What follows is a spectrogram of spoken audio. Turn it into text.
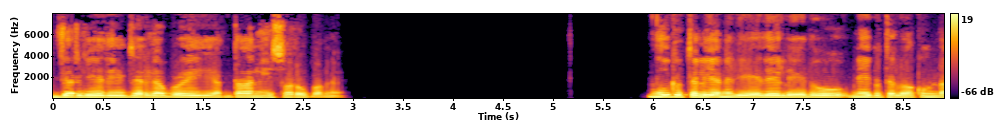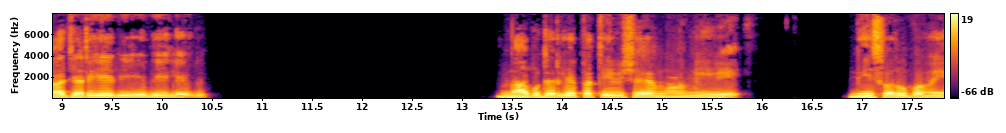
జరిగేది జరగబోయి అంతా నీ స్వరూపమే. నీకు తెలియనిది ఏదీ లేదు నీకు తెలియకుండా జరిగేది ఏదీ లేదు. నాకు జరిగే ప్రతి విషయము నీవే నీ స్వరూపమే.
